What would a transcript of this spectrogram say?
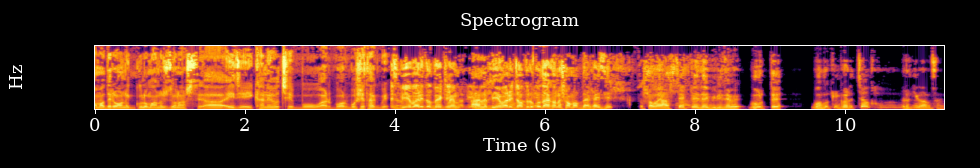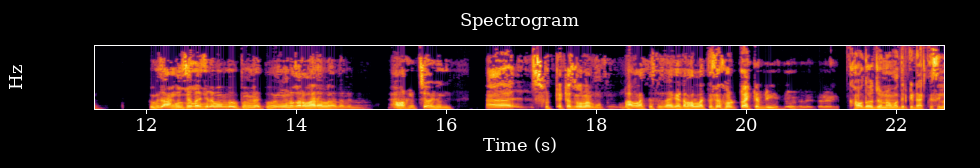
আমাদের অনেকগুলো মানুষজন আসছে। এই যে এখানে হচ্ছে বউ আর বর বসে থাকবে। বিয়ে বাড়ি তো দেখলেন। বিয়ে বাড়ি যতটুকু দেখানো সম্ভব দেখাইছি। তো সবাই আসছে একটু এই যে ব্রিজে ঘুরতে। বন্ধু, কি করেছ? এটা কি বানছ তুমি যে আঙ্গুল চেতাইছিলে বন্ধু, তুমি তুমি মনে করো ভাইরাল হয়ে যাবে না। আমার কিচ্ছু হয়নি ছোট্ট একটা জলার মতো। ভালো লাগতেছে, জায়গাটা ভালো লাগতেছে, ছোট্ট একটা ব্রিজ। খাওয়া দাওয়ার জন্য আমাদেরকে ডাকতেছিল,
